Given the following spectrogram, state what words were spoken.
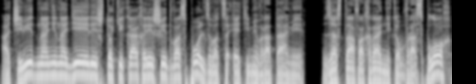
Очевидно, они надеялись, что Кикаха решит воспользоваться этими вратами. Застав охранников врасплох,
